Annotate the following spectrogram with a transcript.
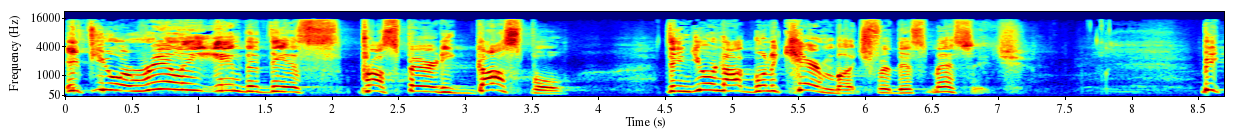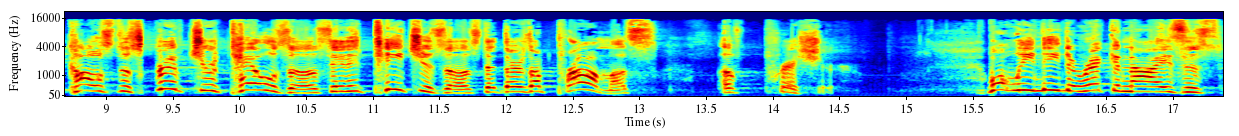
if you are really into this prosperity gospel, then you're not going to care much for this message. Because the scripture tells us and it teaches us that there's a promise of pressure. What we need to recognize is,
